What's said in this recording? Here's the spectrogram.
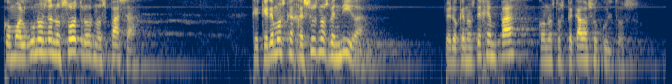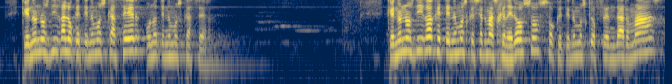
como a algunos de nosotros nos pasa, que queremos que Jesús nos bendiga, pero que nos deje en paz con nuestros pecados ocultos. Que no nos diga lo que tenemos que hacer o no tenemos que hacer. Que no nos diga que tenemos que ser más generosos o que tenemos que ofrendar más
